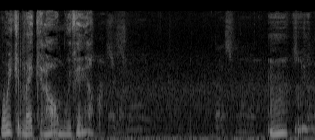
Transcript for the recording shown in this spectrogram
we can make it home with Him. That's right. That's right. Mm-hmm.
